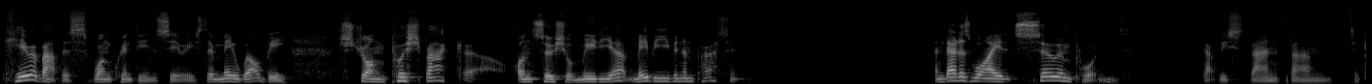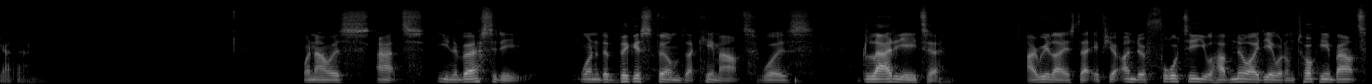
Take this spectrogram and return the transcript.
hear about this 1 Corinthians series, there may well be strong pushback uh, on social media, maybe even in person. And that is why it's so important that we stand firm together. When I was at university, one of the biggest films that came out was Gladiator. I realize that if you're under 40, you'll have no idea what I'm talking about.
